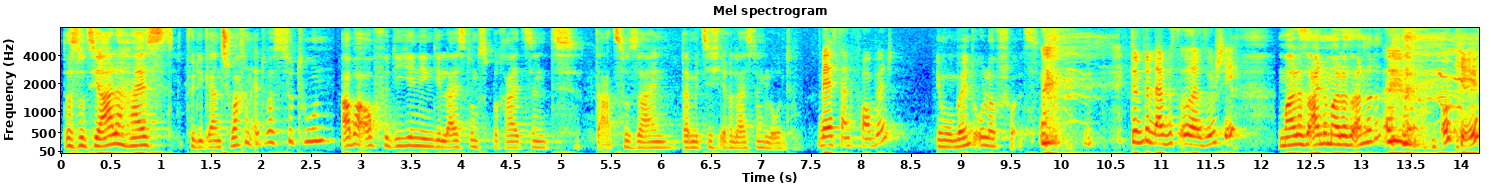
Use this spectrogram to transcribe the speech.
Das Soziale heißt, für die ganz Schwachen etwas zu tun, aber auch für diejenigen, die leistungsbereit sind, da zu sein, damit sich ihre Leistung lohnt. Wer ist dein Vorbild? Im Moment Olaf Scholz. Dimpelabis oder Sushi? Mal das eine, mal das andere. okay.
